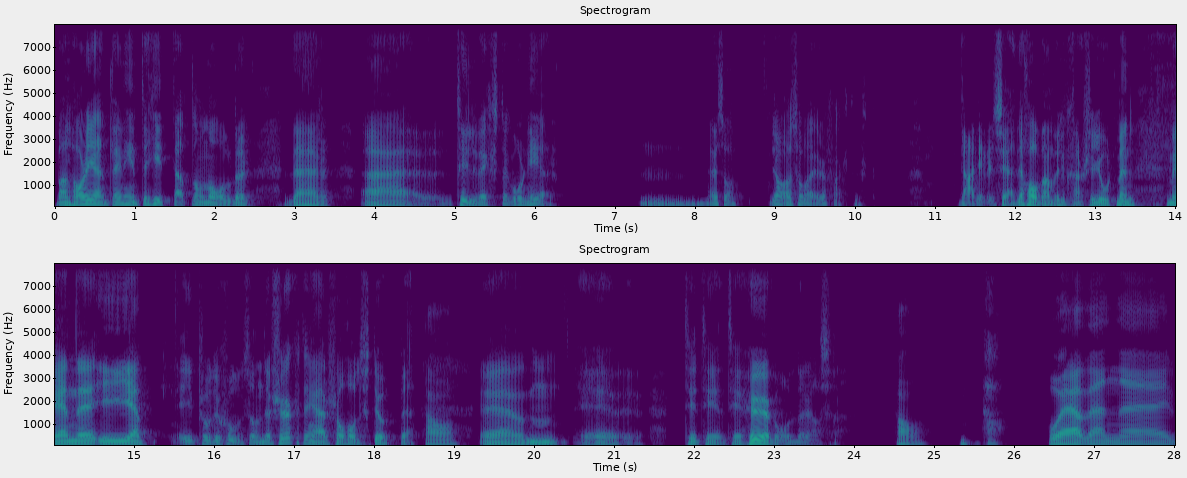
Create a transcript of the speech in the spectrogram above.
Man har egentligen inte hittat någon ålder där eh, tillväxten går ner. Mm, är det så? Ja, så är det faktiskt. Ja, det vill säga, det har man väl kanske gjort, men, men eh, i, eh, i produktionsundersökningar så hålls det uppe. Ja. Eh, eh, till, till, till hög ålder alltså. Ja. Mm. Och även, eh,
